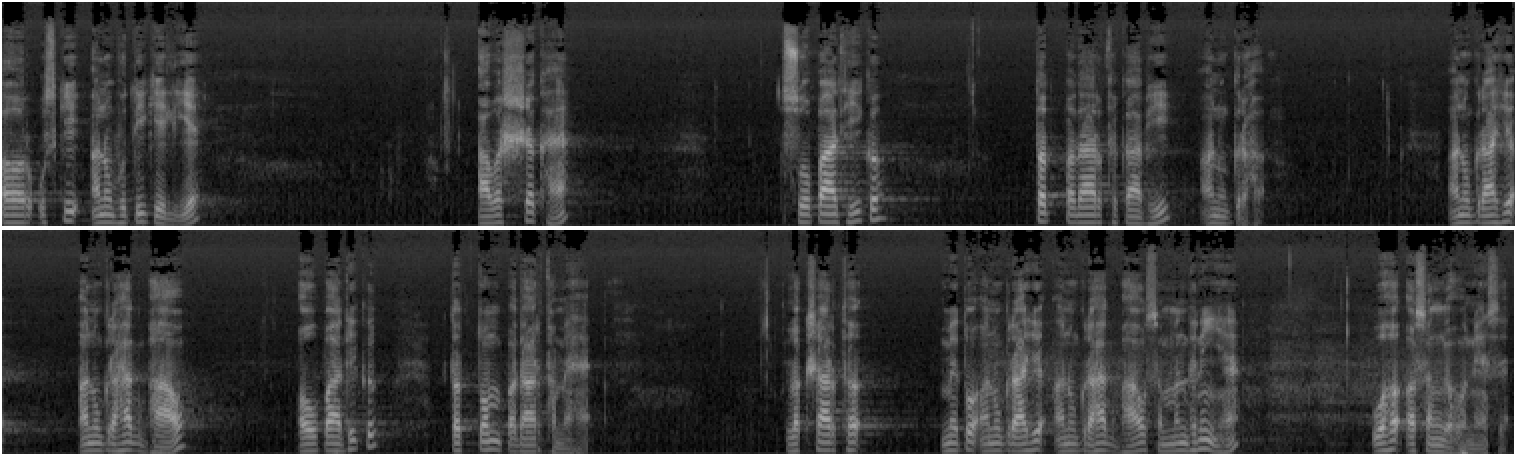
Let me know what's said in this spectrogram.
और उसकी अनुभूति के लिए आवश्यक है सोपाधिक तत्पदार्थ का भी अनुग्रह। अनुग्राह्य, अनुग्राहक भाव औपाधिक तत्व पदार्थ में है लक्षार्थ में तो अनुग्राह्य, अनुग्राहक भाव संबंध नहीं है, वह असंग होने से।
